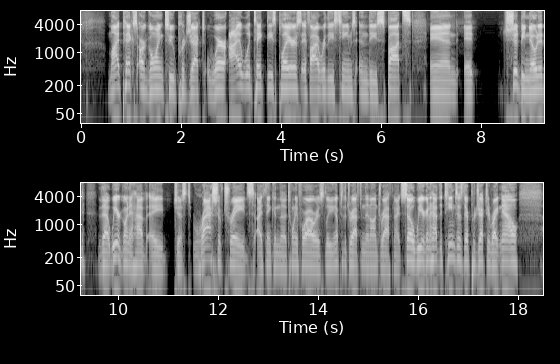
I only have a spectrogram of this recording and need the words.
My picks are going to project where I would take these players if I were these teams in these spots. And it should be noted that we are going to have a just rash of trades, I think, in the 24 hours leading up to the draft and then on draft night. So we are going to have the teams as they're projected right now.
